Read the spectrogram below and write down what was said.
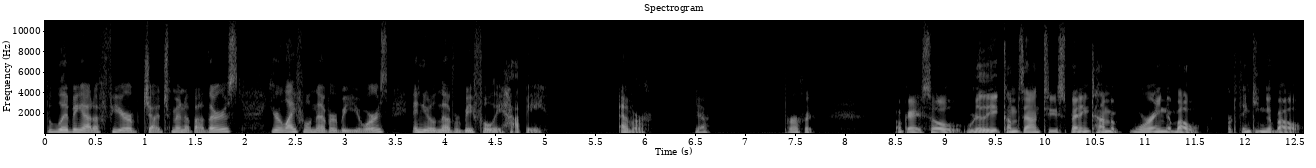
living out of fear of judgment of others, your life will never be yours and you'll never be fully happy. Ever. Yeah. Perfect. Okay, so really it comes down to spending time worrying about or thinking about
